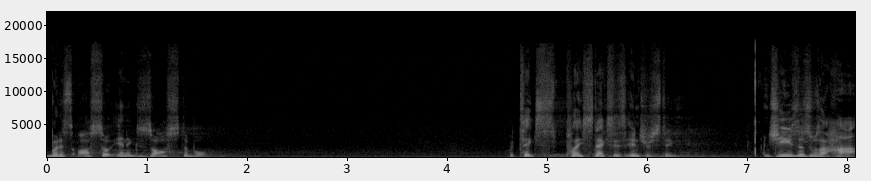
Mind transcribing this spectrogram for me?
but it's also inexhaustible. What takes place next is interesting. Jesus was a, high,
